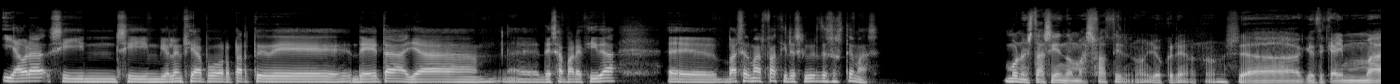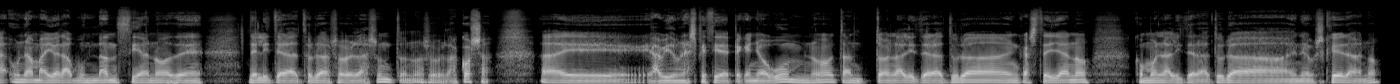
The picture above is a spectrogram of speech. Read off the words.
Y ahora, sin, violencia por parte de, ETA ya eh, desaparecida, ¿va a ser más fácil escribir de esos temas? Bueno, está siendo más fácil, ¿no? Yo creo, ¿no? O sea, que, hay una mayor abundancia, ¿no? De, literatura sobre el asunto, ¿no? Sobre la cosa. ha habido una especie de pequeño boom, ¿no? Tanto en la literatura en castellano como en la literatura en euskera, ¿no?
